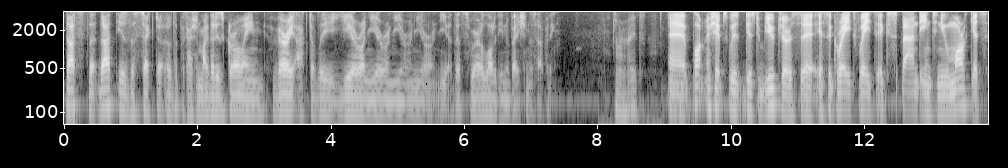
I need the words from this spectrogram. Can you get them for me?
that's the, that is the sector of the percussion market that is growing very actively year on year on year on year on year. That's where a lot of the innovation is happening. All right. Uh, partnerships with distributors uh, is a great way to expand into new markets.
